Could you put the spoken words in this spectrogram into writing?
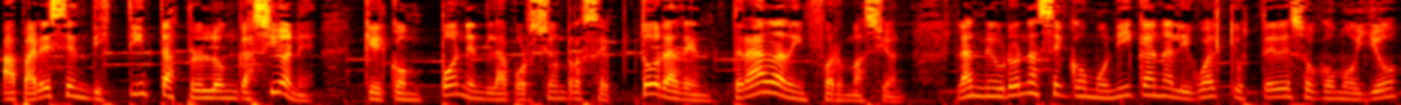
aparecen distintas prolongaciones que componen la porción receptora de entrada de información. Las neuronas se comunican al igual que ustedes o como yo,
